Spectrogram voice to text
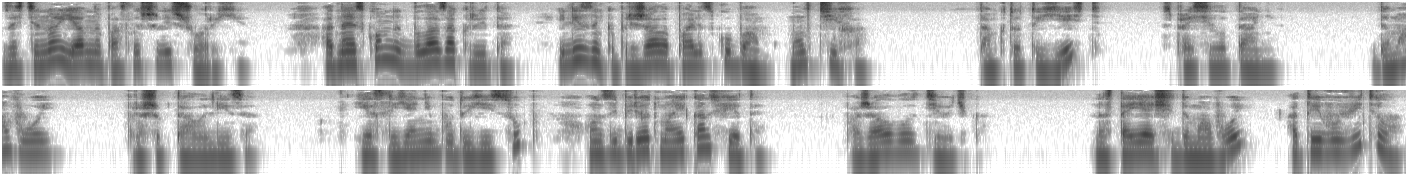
За стеной явно послышались шорохи. Одна из комнат была закрыта, и Лизонька прижала палец к губам, мол, тихо. «Там кто-то есть?» — спросила Таня. «Домовой», — прошептала Лиза. «Если я не буду есть суп, он заберет мои конфеты», — пожаловалась девочка. «Настоящий домовой? А ты его видела?»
